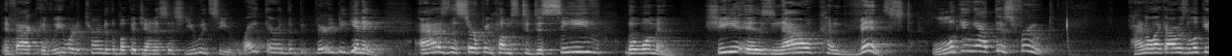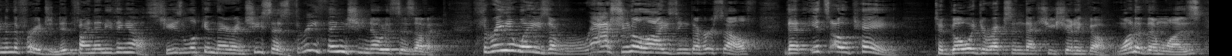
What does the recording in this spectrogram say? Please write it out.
In fact, if we were to turn to the book of Genesis, you would see right there in the very beginning, as the serpent comes to deceive the woman, she is now convinced, looking at this fruit, kind of like I was looking in the fridge and didn't find anything else. She's looking there and she says three things she notices of it. Three ways of rationalizing to herself that it's okay to go a direction that she shouldn't go. One of them was,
